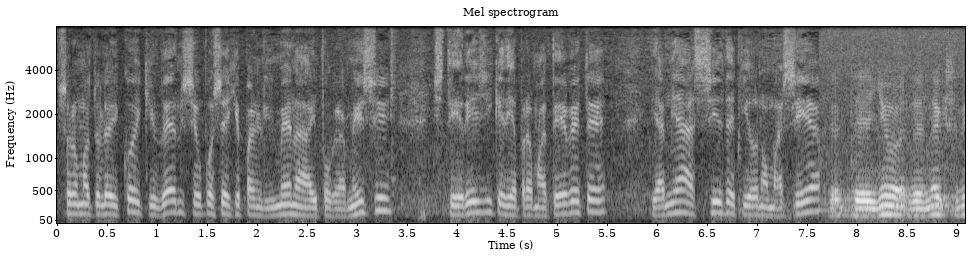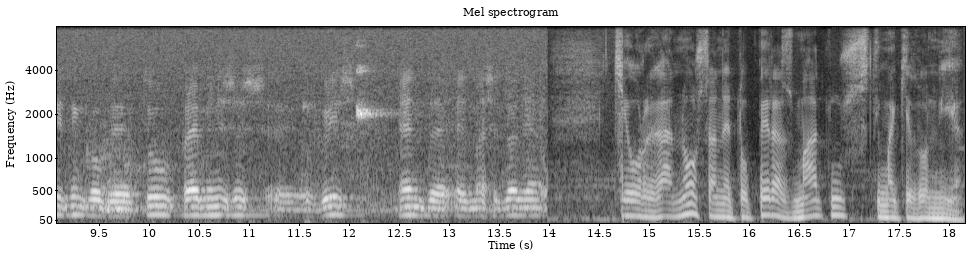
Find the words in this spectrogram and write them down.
Στο ρωματολογικό η κυβέρνηση, όπως έχει επανειλημμένα υπογραμμίσει, στηρίζει και διαπραγματεύεται για μια ασύνδετη ονομασία. The, new, the next meeting of the two prime ministers of Greece and, and Macedonia. Και οργανώσανε το πέρασμά τους στη Μακεδονία.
